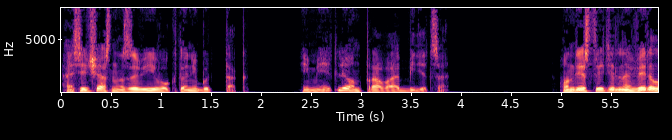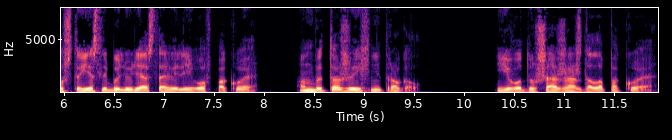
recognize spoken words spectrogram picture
А сейчас назови его кто-нибудь так. Имеет ли он право обидеться? Он действительно верил, что если бы люди оставили его в покое, он бы тоже их не трогал. Его душа жаждала покоя.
